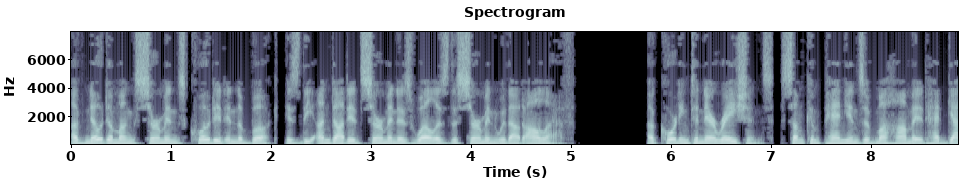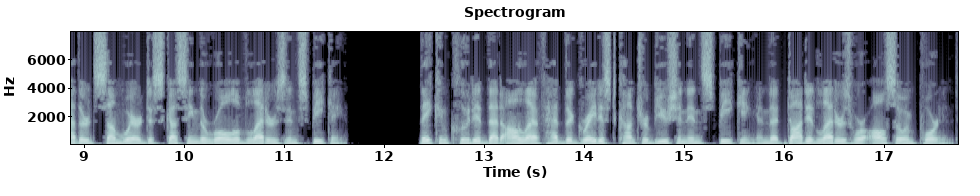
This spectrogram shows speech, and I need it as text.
Of note among sermons quoted in the book, is the undotted sermon as well as the sermon without aleph. According to narrations, some companions of Muhammad had gathered somewhere discussing the role of letters in speaking. They concluded that aleph had the greatest contribution in speaking and that dotted letters were also important.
